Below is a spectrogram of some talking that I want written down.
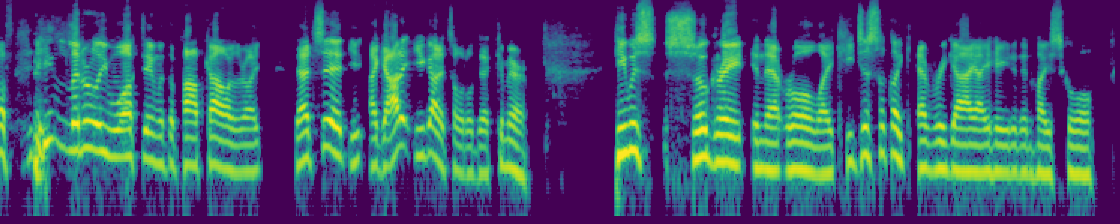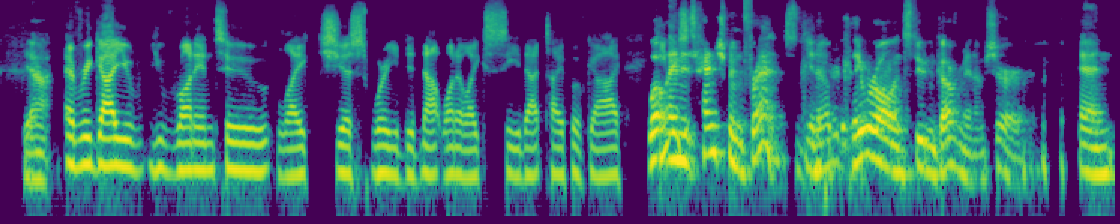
he literally walked in with the pop collar. They're like, that's it. You- I got it. You got a total dick. Come here. He was so great in that role. Like he just looked like every guy I hated in high school. yeah Every guy you you've run into, like just where you did not want to like see that type of guy. well and his henchmen friends you know, they were all in student government i'm sure and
